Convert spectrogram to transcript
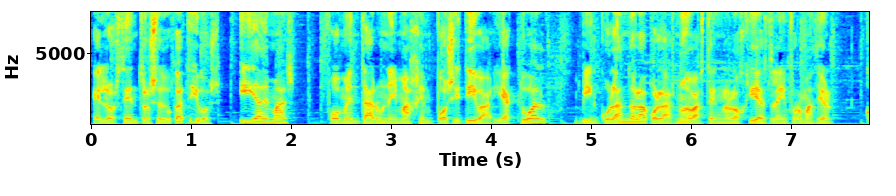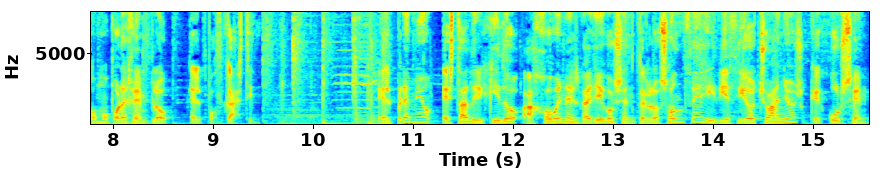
en los centros educativos y además fomentar una imagen positiva y actual vinculándola con las nuevas tecnologías de la información, como por ejemplo el podcasting. El premio está dirigido a jóvenes gallegos entre los 11 y 18 años que cursen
